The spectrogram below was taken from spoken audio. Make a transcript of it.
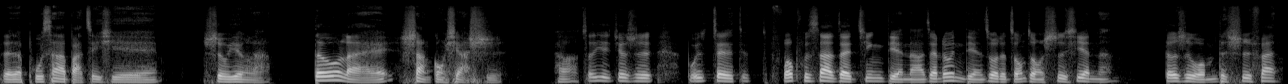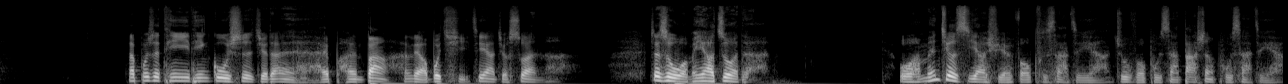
这个菩萨把这些受用了，都来上供下施。好，所以就是不在佛菩萨在经典呐、在论点做的种种示现呢，都是我们的示范。他不是听一听故事，觉得嗯还很棒，很了不起，这样就算了。这是我们要做的。我们就是要学佛菩萨这样，诸佛菩萨、大圣菩萨这样。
